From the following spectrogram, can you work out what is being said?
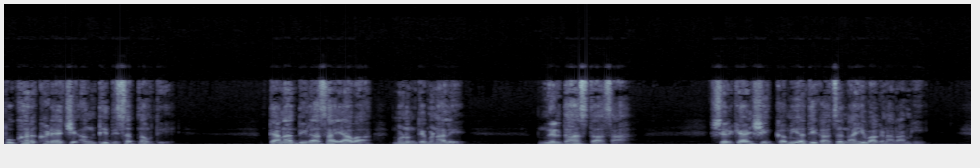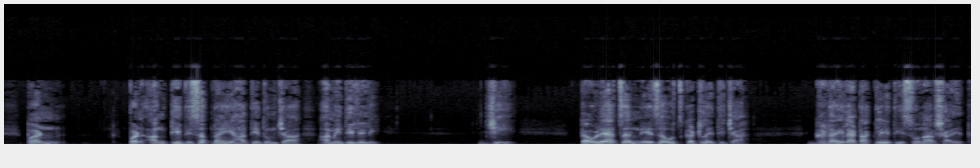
पुखर खड्याची अंगठी दिसत नव्हती. त्यांना दिलासा यावा म्हणून ते म्हणाले निर्धास्त असा. शिरक्यांशी कमी अधिकाचं नाही वागणार आम्ही. पण पण अंगठी दिसत नाही हाती तुमच्या आम्ही दिलेली. जी टवळ्याचं नेज उचकटलंय तिच्या. घडाईला टाकली ती सोनार शाळेत.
